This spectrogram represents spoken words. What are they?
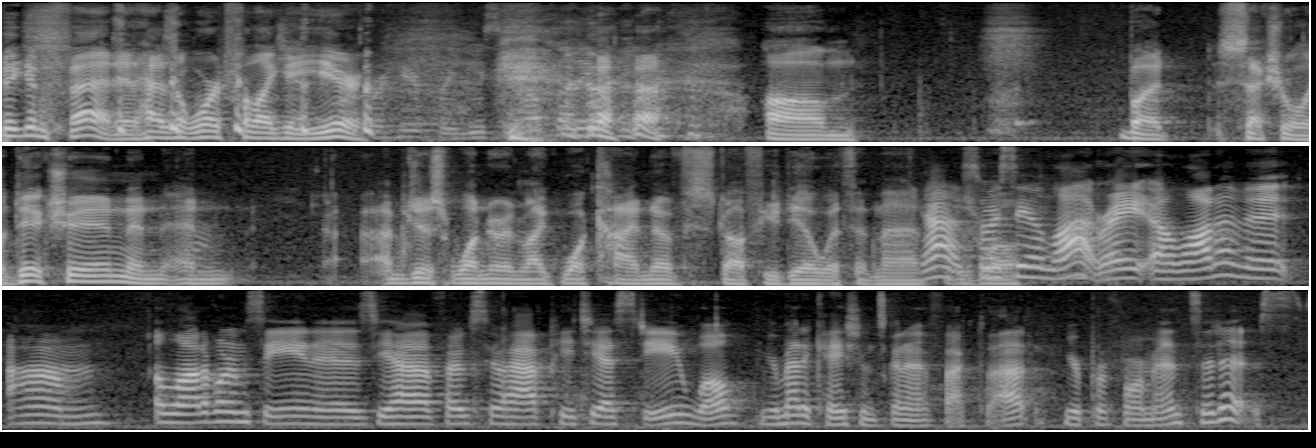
big and fat. It hasn't worked for like a year. We're here for you. Help, buddy? But sexual addiction, and and I'm just wondering like what kind of stuff you deal with in that. Yeah, so well. I see a lot, right? A lot of it, um, a lot of what I'm seeing is you have folks who have PTSD. Well, your medication's going to affect that, your performance. It is.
